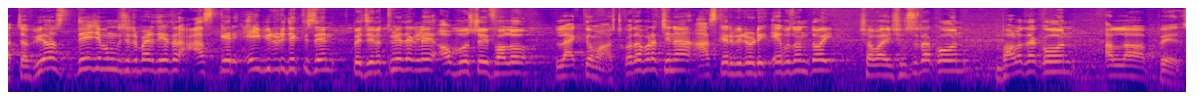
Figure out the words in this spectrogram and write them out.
আচ্ছা ভিউয়ার্স দেশ এবং দেশের বাইরে থেকে আজকের এই ভিডিওটি দেখতেছেন পেজে নতুন থাকলে অবশ্যই ফলো লাইক তো মাস্ট কথা বলাচ্ছি না আজকের ভিডিওটি এ পর্যন্তই। সবাই সুস্থ থাকুন ভালো থাকুন। আল্লাহ হাফেজ।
